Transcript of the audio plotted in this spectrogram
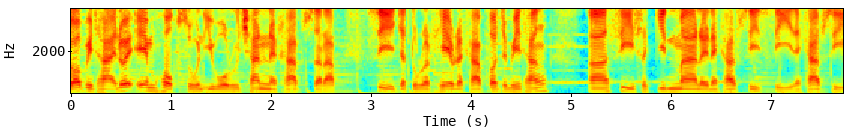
ก็ปิดท้ายด้วย M60 Evolution นะครับสำหรับ 4 จตุรเทพนะครับ ก็จะมีทั้ง 4 สกินมาเลยนะครับ 4 สีนะครับ สี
